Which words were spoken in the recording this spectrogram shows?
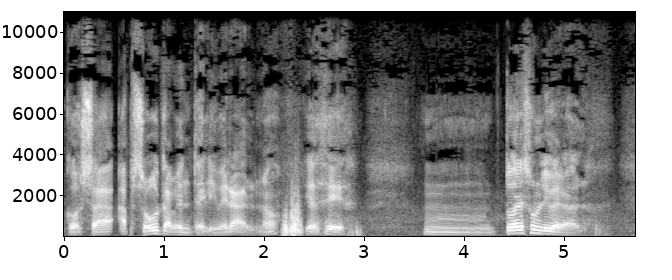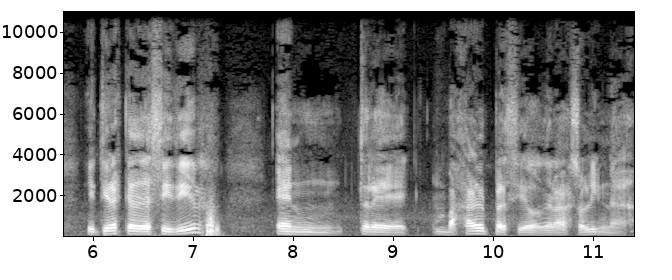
cosa absolutamente liberal, ¿no? Es decir, mmm, tú eres un liberal y tienes que decidir entre bajar el precio de la gasolina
